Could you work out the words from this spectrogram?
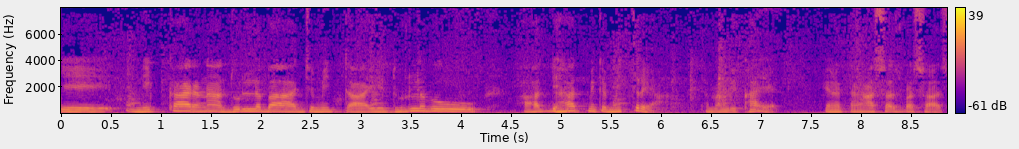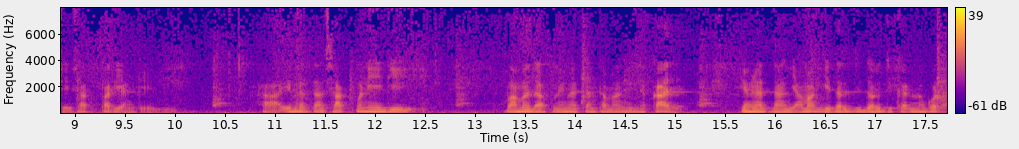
ඒ නික්කාරණ දුර්ලභ අජ්මිත්තා ඒ දුර්ලභ වූ ආධ්‍යාත්මික මිත්‍රයා තමන්ගේ කය එහෙම නැත්නම් ආස්වාද ප්‍රසවාසී සක්පරියන්කේදී ආ එහෙම නැත්නම් සක්මනේදී වම දකුණ එහෙම නැත්නම් තමන් ඉන්න කය. එහෙම නැත්නම් යමක් ඉදරදි දොරදි කරනකොට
